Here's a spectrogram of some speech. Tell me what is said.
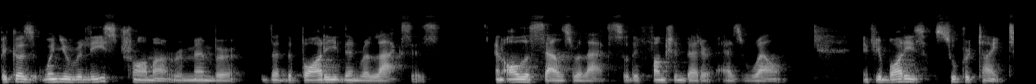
Because when you release trauma, remember that the body then relaxes and all the cells relax, so they function better as well. If your body is super tight,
